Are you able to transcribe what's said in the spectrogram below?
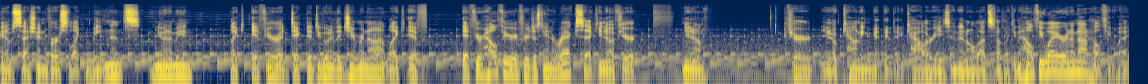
an obsession versus like maintenance you know what i mean? Like if you're addicted to going to the gym or not like if if you're healthy or if you're just anorexic you know if you're you know if you're you know counting uh, calories and, and all that stuff like in a healthy way or in a not healthy way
